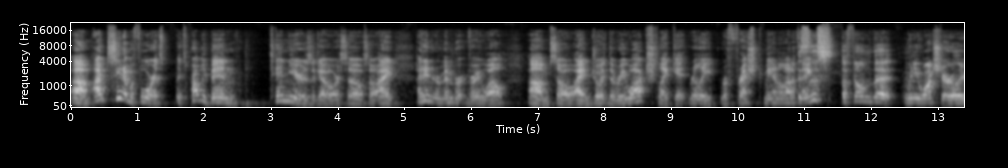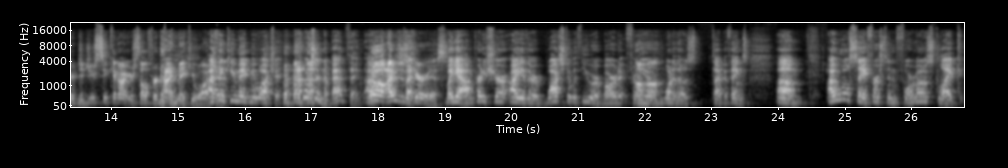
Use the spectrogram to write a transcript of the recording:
Um, I'd seen it before. It's it's probably been ten years ago or so. So I I didn't remember it very well. Um, so I enjoyed the rewatch. Like it really refreshed me in a lot of Is things. this a film that when you watched it earlier, did you seek it out yourself or did I make you watch I it? I think you made me watch it, which isn't a bad thing. Uh, no, I was just but- curious. But yeah, I'm pretty sure I either watched it with you or borrowed it from Uh-huh. you. One of those type of things. Um, I will say first and foremost, like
